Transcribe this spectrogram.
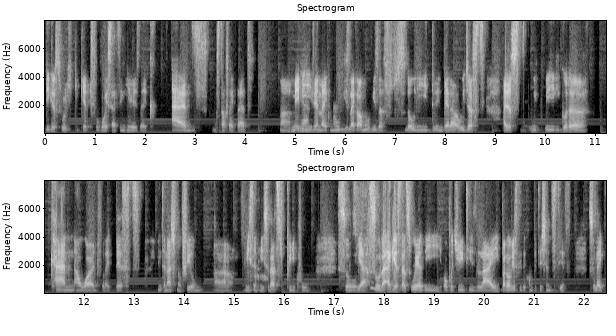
biggest work you could get for voice acting here is like ads and stuff like that. Uh, maybe yeah. even like movies, like our movies are slowly doing better. We just, I just, we, we got a Cannes award for like best international film uh, recently, so that's pretty cool. So yeah, so that, I guess that's where the opportunities lie, but obviously the competition is stiff. So like,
